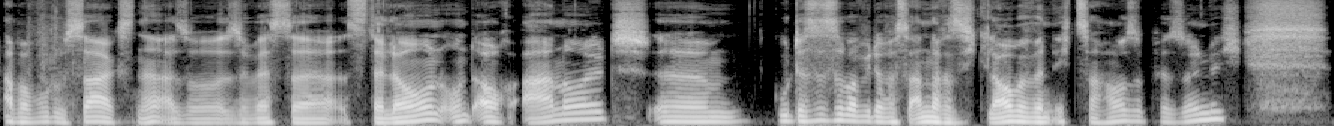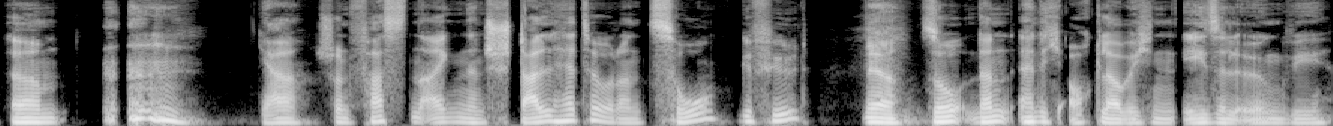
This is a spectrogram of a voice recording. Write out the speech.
Aber wo du sagst, ne, also Sylvester Stallone und auch Arnold, ähm, gut, das ist aber wieder was anderes. Ich glaube, wenn ich zu Hause persönlich ähm, ja schon fast einen eigenen Stall hätte oder einen Zoo gefühlt, ja, so, dann hätte ich auch, glaube ich, einen Esel irgendwie,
